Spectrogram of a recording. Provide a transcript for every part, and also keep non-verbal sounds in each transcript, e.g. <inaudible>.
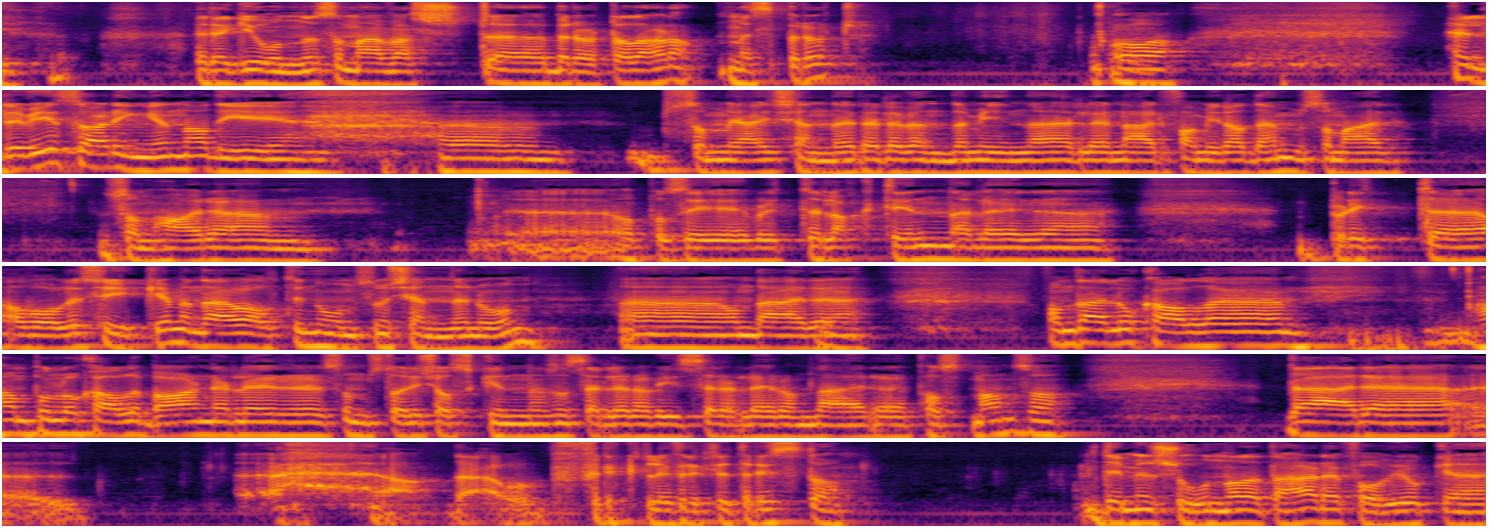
regionene som er verst uh, berørt av det her. da, Mest berørt. Og heldigvis er det ingen av de som jeg kjenner, eller vennene mine, eller nær familie av dem, som, er, som har øh, si, blitt lagt inn eller øh, blitt øh, alvorlig syke. Men det er jo alltid noen som kjenner noen. om det er om det er lokale han på lokale barn eller som står i kiosken som selger aviser, eller om det er postmann. Så det er ja, det er jo fryktelig, fryktelig trist. Og dimensjonen av dette her, det får vi jo ikke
